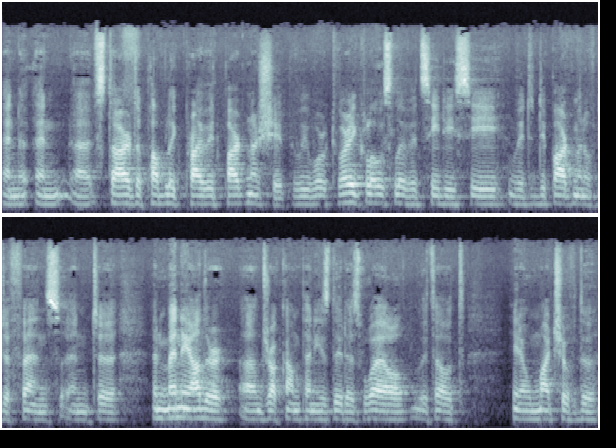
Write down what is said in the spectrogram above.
and, and uh, start a public-private partnership. We worked very closely with CDC, with the Department of Defense, and, uh, and many other uh, drug companies did as well without you know, much of the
